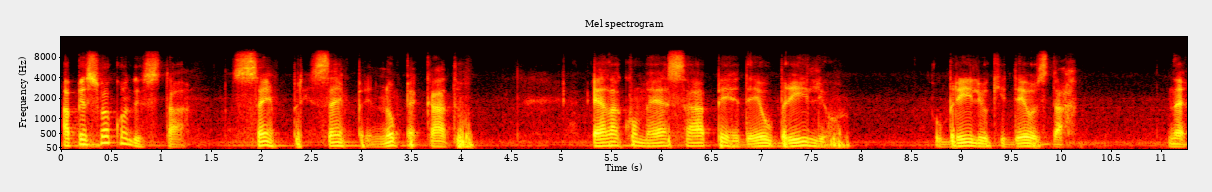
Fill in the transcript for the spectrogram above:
A pessoa, quando está sempre, sempre no pecado, ela começa a perder o brilho, o brilho que Deus dá, né?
